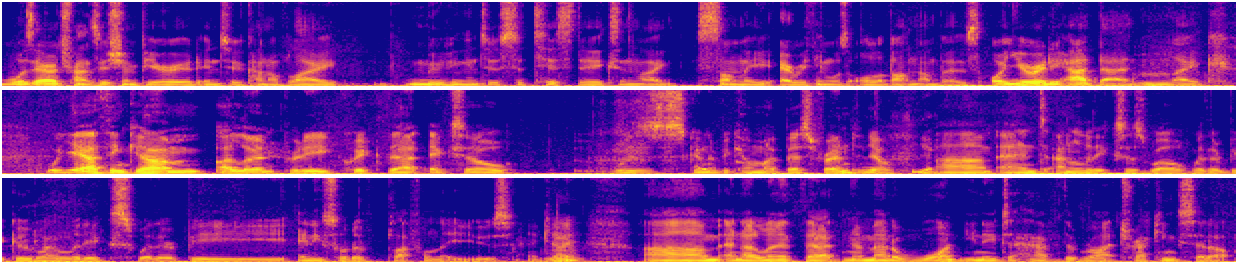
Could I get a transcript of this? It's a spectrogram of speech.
was there a transition period into kind of like moving into statistics and like suddenly everything was all about numbers, or you already had that? Like, Well, yeah, I think um, I learned pretty quick that Excel was going to become my best friend. you know Yeah. Um, and analytics as well, whether it be Google Analytics, whether it be any sort of platform that you use. Okay, um, and I learned that no matter what, you need to have the right tracking set up,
